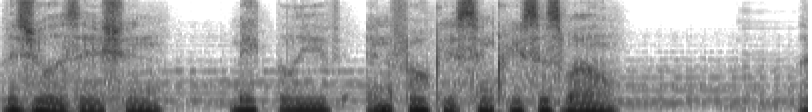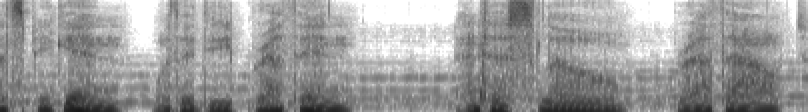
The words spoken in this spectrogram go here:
visualization, make believe, and focus increase as well. Let's begin with a deep breath in and a slow breath out.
